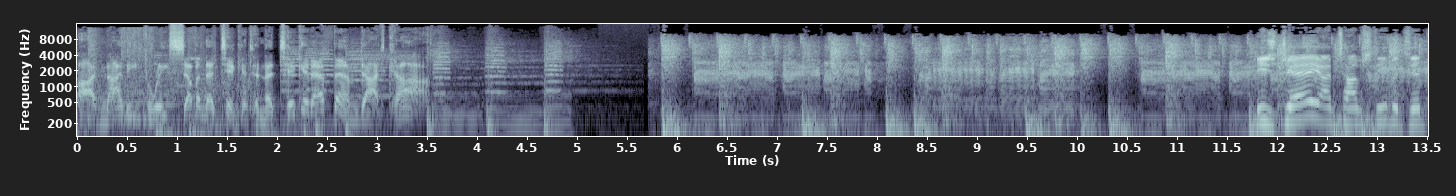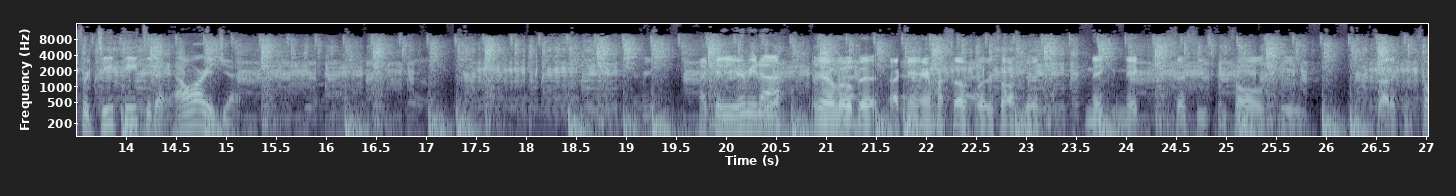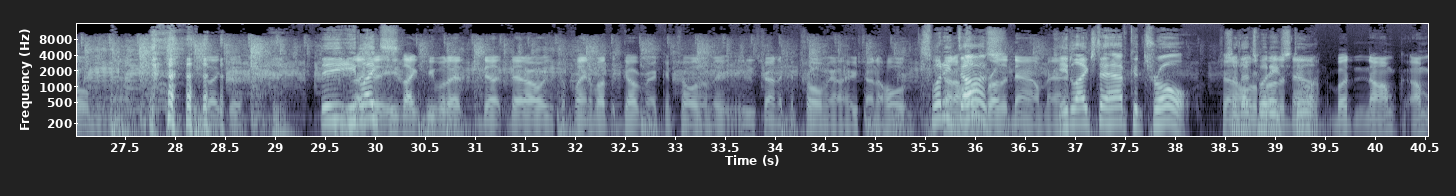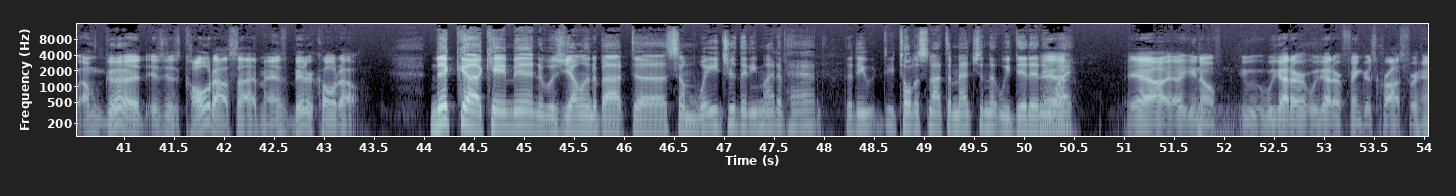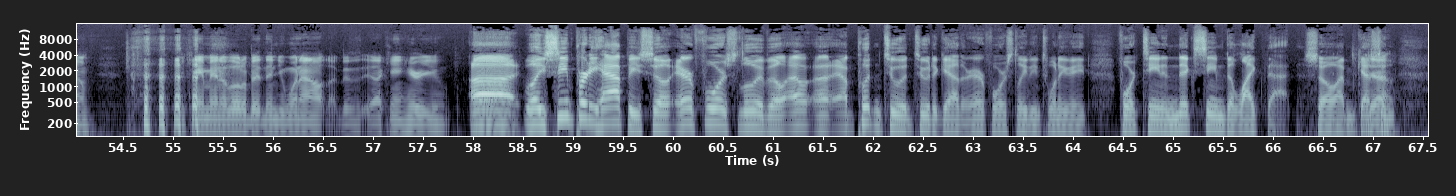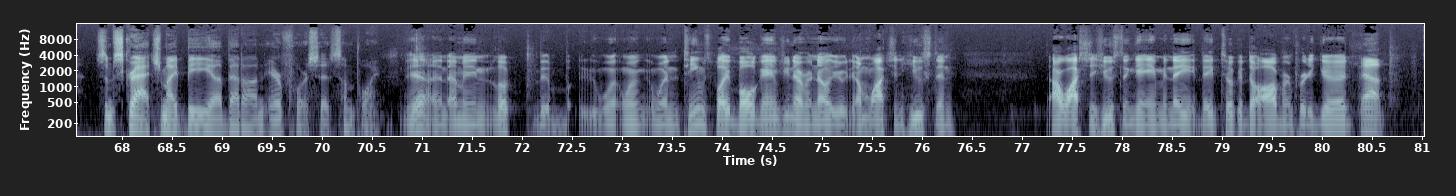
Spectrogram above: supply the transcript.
On 93.7 The Ticket and theticketfm.com. He's Jay. I'm Tom Stevens in for DP today. How are you, Jay? Uh, Can you hear me now? Yeah, yeah, a little bit. I can't hear myself, but it's all good. Nick Nick sets these controls to try to control me, man. He's like the He, he he's like, likes. the, he's like people that, that that always complain about the government controlling them. He- He's trying to control me out here. He's trying to hold. That's what he trying to hold a does. brother down, man. he likes to have control. trying so that's what he's down. doing. But no, I'm I'm I'm good. It's just cold outside, man. It's bitter cold out. Nick uh, came in and was yelling about uh, some wager that he might have had that he, he told us not to mention that we did anyway. Yeah, yeah. I, I, you know, we got our we got our fingers crossed for him. You came in a little bit, then you went out. I can't hear you. Uh, Um, well, you seem pretty happy. So Air Force Louisville, uh, uh, I'm putting two and two together. Air Force leading 28-14, and Nick seemed to like that. So I'm guessing Yeah. some scratch might be a bet on Air Force at some point. Yeah, and I mean, look, the, when, when when teams play bowl games, you never know. You're, I'm watching Houston. I watched the Houston game, and they they took it to Auburn pretty good. Yeah.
